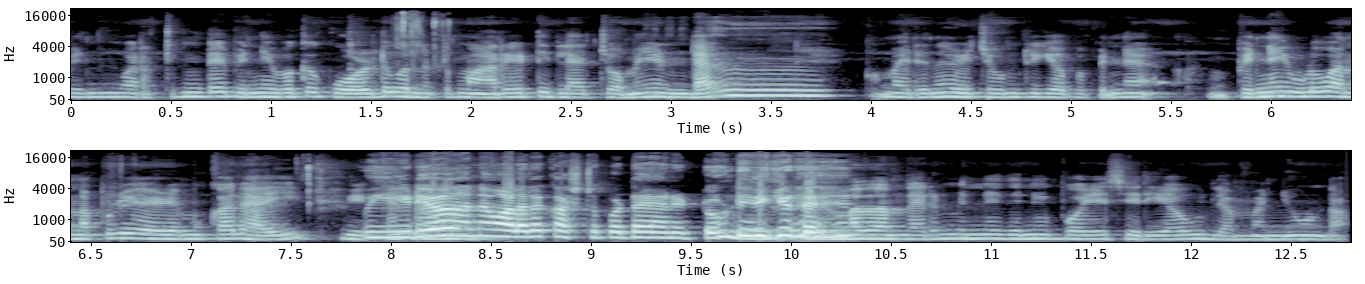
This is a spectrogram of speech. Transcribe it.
പിന്നെ വർക്കിംഗ് ഡേ പിന്നെ ഇവക്ക് കോൾഡ് വന്നിട്ട് മാറിയിട്ടില്ല. ചുമയുണ്ട്. മരുന്ന് കഴിച്ചുകൊണ്ടിരിക്കും അപ്പൊ പിന്നെ പിന്നെ ഇവൾ വന്നപ്പോഴും ഏഴേ മുക്കാലായി വീഡിയോ തന്നെ വളരെ കഷ്ടപ്പെട്ട ഞാൻ ഇട്ടോണ്ടിരിക്കുന്നത് അന്നേരം പിന്നെ ഇതിന് പോയാൽ ശരിയാവില്ല. മഞ്ഞുകൊണ്ടാ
